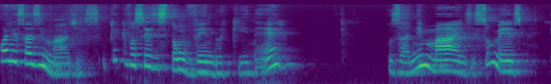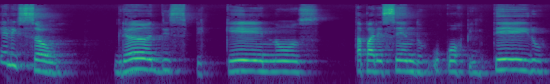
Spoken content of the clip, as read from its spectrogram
Olha essas imagens. O que, que vocês estão vendo aqui, né? Os animais, isso mesmo eles são grandes, pequenos, tá aparecendo o corpo inteiro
